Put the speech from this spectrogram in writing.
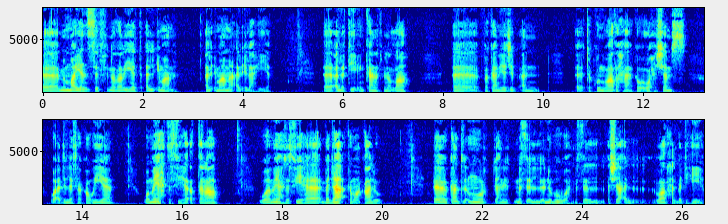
آه، مما ينسف نظرية الإمامة الإمامة الإلهية آه، التي إن كانت من الله آه، فكان يجب أن تكون واضحة كوضوح الشمس وأدلتها قوية وما يحدث فيها اضطراب وما يحدث فيها بداء كما قالوا كانت الأمور يعني مثل النبوة مثل الأشياء الواضحة البديهية.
